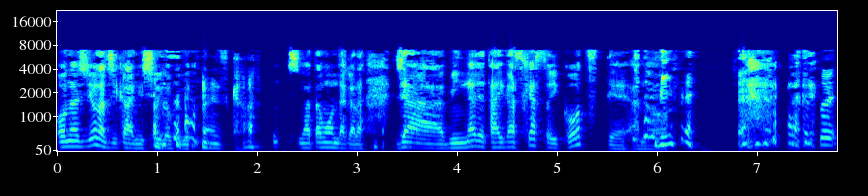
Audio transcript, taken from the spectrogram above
同じような時間に収録 そうなんですか。してしまったもんだから、じゃあみんなでタイガースキャスト行こうっつって、あの、みんな、それ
